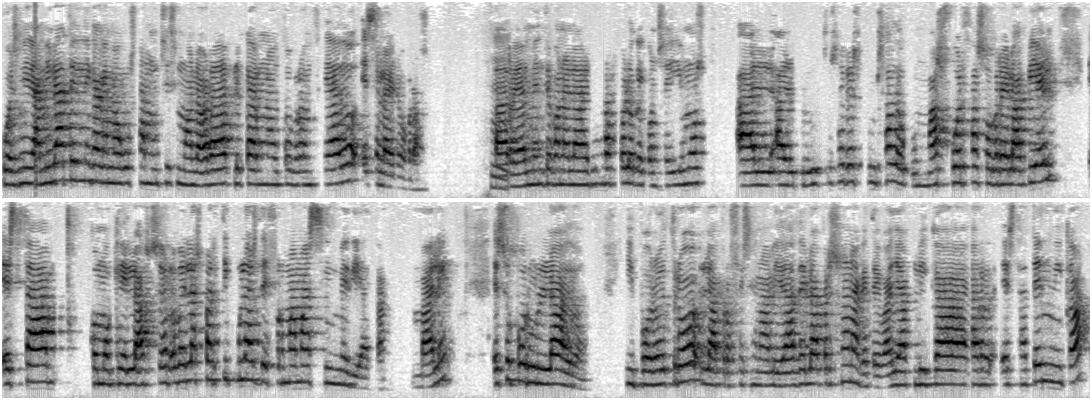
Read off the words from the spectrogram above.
Pues mira, a mí la técnica que me gusta muchísimo a la hora de aplicar un autobronceado es el aerógrafo. Hmm. realmente con el aerógrafo lo que conseguimos al, producto ser expulsado con más fuerza sobre la piel, está como que absorbe las partículas de forma más inmediata, ¿vale? Eso por un lado. Y por otro, la profesionalidad de la persona que te vaya a aplicar esta técnica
